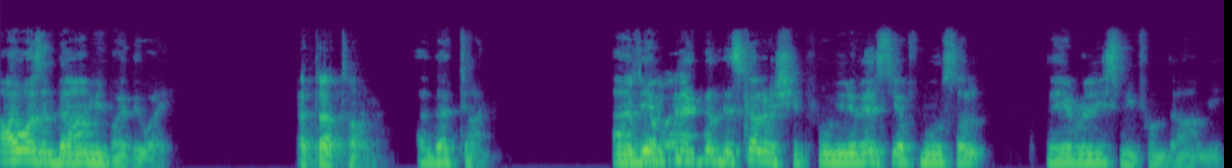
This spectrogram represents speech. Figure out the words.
I was in the army, by the way, At that time. at that time. And then when I got the scholarship from University of Mosul, they released me from the army.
